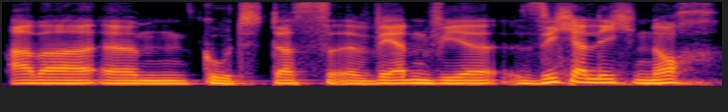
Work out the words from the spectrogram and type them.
Aber ähm, gut, das äh, werden wir sicherlich noch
